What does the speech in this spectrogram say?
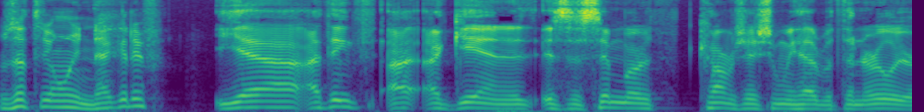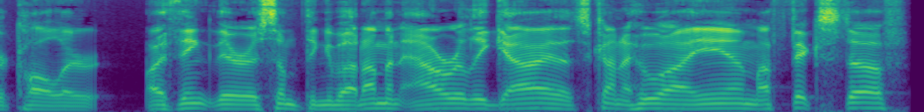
Was that the only negative? Yeah, I think uh, again, it's a similar conversation we had with an earlier caller. I think there is something about I'm an hourly guy. That's kind of who I am. I fix stuff.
